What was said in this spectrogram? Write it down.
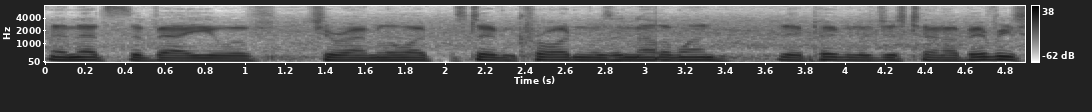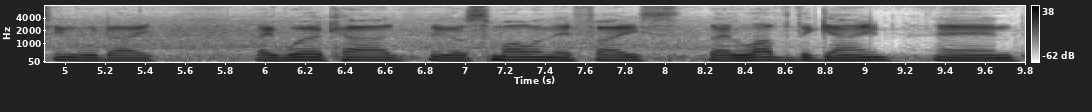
and that's the value of Jarome Luai. Stephen Crichton was another one. They're people who just turn up every single day. They work hard. They've got a smile on their face. They love the game, and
